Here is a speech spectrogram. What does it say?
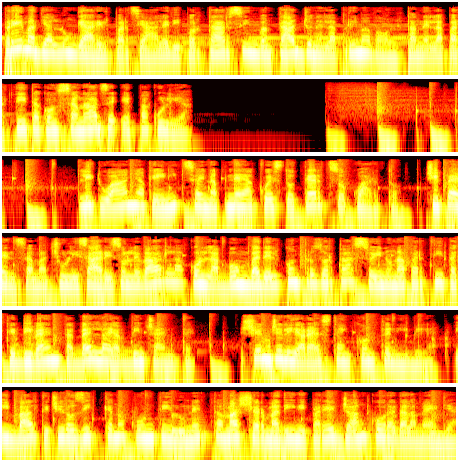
prima di allungare il parziale e di portarsi in vantaggio nella prima volta nella partita con Sanaze e Paculia. Lituania che inizia in apnea questo terzo quarto, ci pensa Maciulis a risollevarla con la bomba del controsorpasso in una partita che diventa bella e avvincente. Scengelia resta incontenibile, i baltici rosicchiano punti in lunetta ma Shermadini pareggia ancora dalla media.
